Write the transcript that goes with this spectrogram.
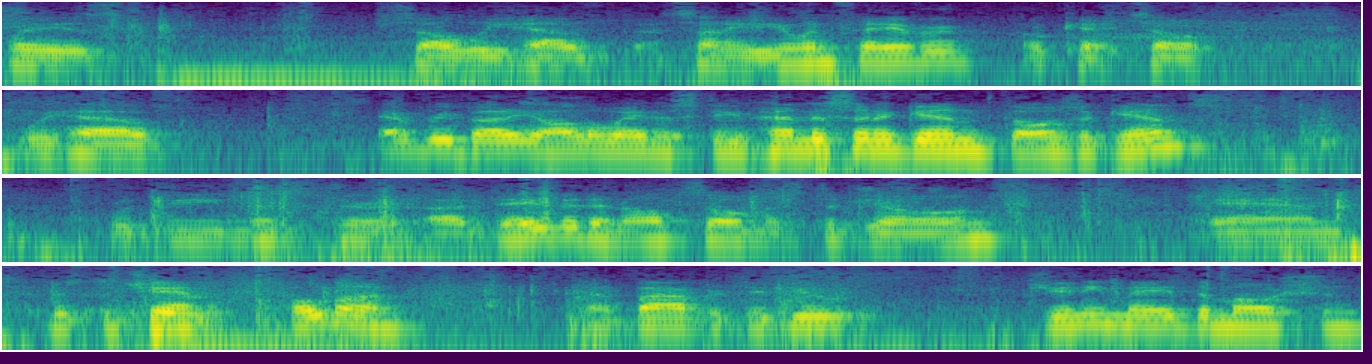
please. So we have, Sonny, are you in favor? Okay, so we have everybody all the way to Steve Henderson again. Those against would be Mr. uh, David and also Mr. Jones. And, Mr. Chairman, hold on, Uh, Barbara, did you, Ginny made the motion.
